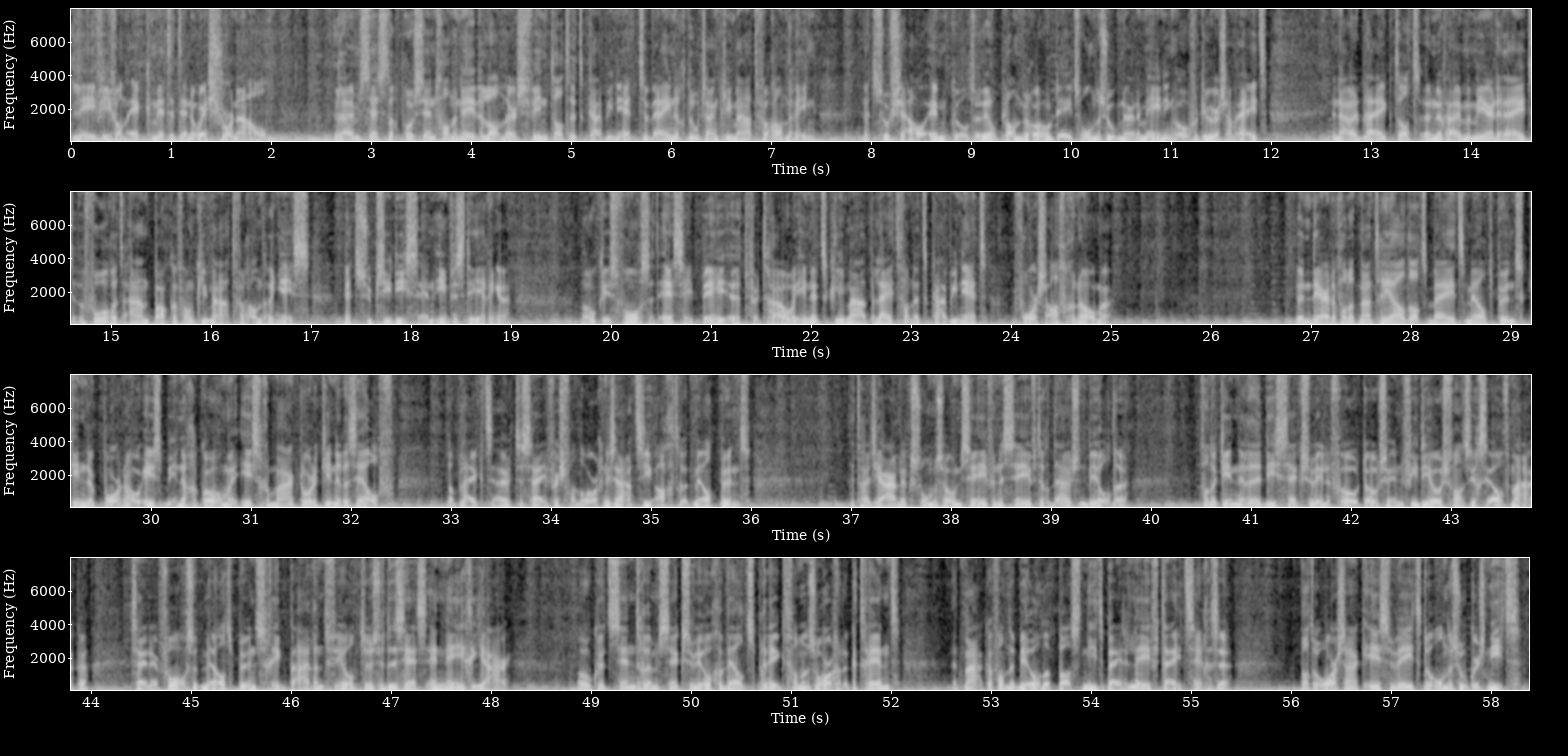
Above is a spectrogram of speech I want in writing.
Levi van Eck met het NOS-journaal. Ruim 60% van de Nederlanders vindt dat het kabinet te weinig doet aan klimaatverandering. Het Sociaal en Cultureel Planbureau deed onderzoek naar de mening over duurzaamheid. En daaruit blijkt dat een ruime meerderheid voor het aanpakken van klimaatverandering is. Met subsidies en investeringen. Ook is volgens het SCP het vertrouwen in het klimaatbeleid van het kabinet fors afgenomen. Een derde van het materiaal dat bij het meldpunt kinderporno is binnengekomen... is gemaakt door de kinderen zelf. Dat blijkt uit de cijfers van de organisatie achter het meldpunt. Het gaat jaarlijks om zo'n 77.000 beelden. Van de kinderen die seksuele foto's en video's van zichzelf maken... zijn er volgens het meldpunt schrikbarend veel tussen de 6 en 9 jaar. Ook het Centrum Seksueel Geweld spreekt van een zorgelijke trend. Het maken van de beelden past niet bij de leeftijd, zeggen ze... Wat de oorzaak is, weten de onderzoekers niet.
